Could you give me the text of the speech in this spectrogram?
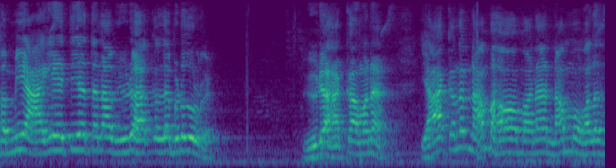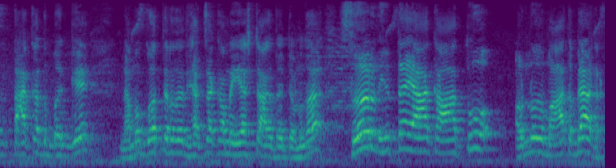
ಕಮ್ಮಿ ಆಗೈತಿ ಅಂತ ನಾವು ವಿಡಿಯೋ ಹಾಕಲ್ಲ ಬಿಡುದಿಲ್ರಿ. ವಿಡಿಯೋ ಹಾಕಾಮನ ಯಾಕಂದ್ರೆ ನಮ್ಮ ಹವಾಮಾನ, ನಮ್ಮ ಹೊಲದ ತಾಕತ್ ಬಗ್ಗೆ ನಮಗೆ ಗೊತ್ತಿರೋದು ಹೆಚ್ಚಕಮ್ಮ ಎಷ್ಟು ಆಗ್ತೈತಿ ಅನ್ನೋದು. ಸರ್ ಇಟ್ಟ ಯಾಕೆ ಆತು ಅನ್ನೋದು ಮಾತು ಬ್ಯಾಡ್ರಿ.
